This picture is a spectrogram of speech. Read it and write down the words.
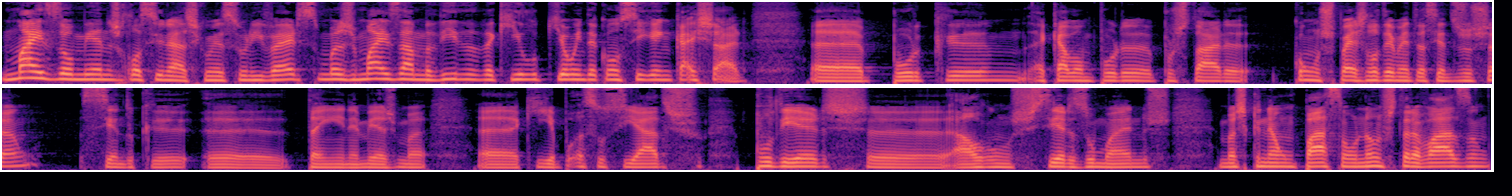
mais ou menos relacionados com esse universo, mas mais à medida daquilo que eu ainda consigo encaixar, uh, porque acabam por, por estar com os pés relativamente assentos no chão, sendo que uh, têm na mesma uh, aqui associados poderes uh, a alguns seres humanos, mas que não passam, não extravasam,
